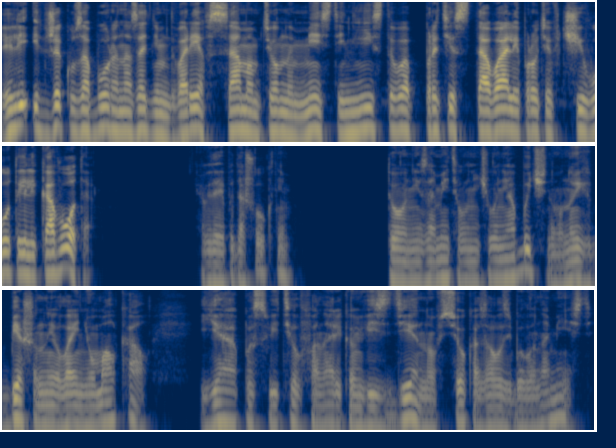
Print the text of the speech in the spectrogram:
Лили и Джек у забора на заднем дворе в самом темном месте неистово протестовали против чего-то или кого-то. Когда я подошел к ним, то не заметил ничего необычного, но их бешеный лай не умолкал. Я посветил фонариком везде, но все, казалось, было на месте.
